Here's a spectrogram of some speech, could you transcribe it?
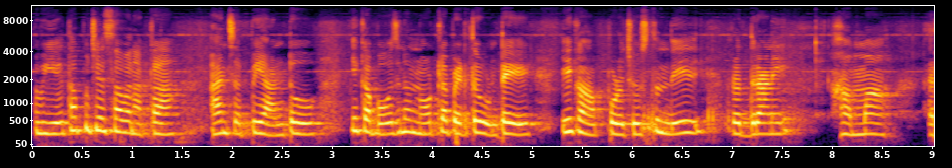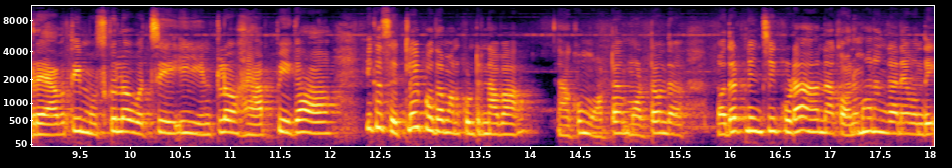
నువ్వు ఏ తప్పు చేసావనక్క అని చెప్పి అంటూ ఇక భోజనం నోట్లో పెడుతూ ఉంటే ఇక అప్పుడు చూస్తుంది రుద్రాణి అమ్మ రేవతి ముసుగులో వచ్చి ఈ ఇంట్లో హ్యాపీగా ఇక సెటిల్ అయిపోదాం అనుకుంటున్నావా? నాకు మొట్ట మొట్ట మొదటి నుంచి కూడా నాకు అనుమానంగానే ఉంది.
